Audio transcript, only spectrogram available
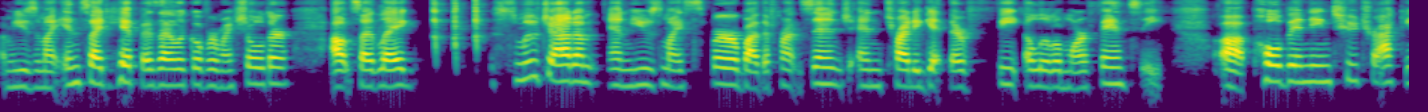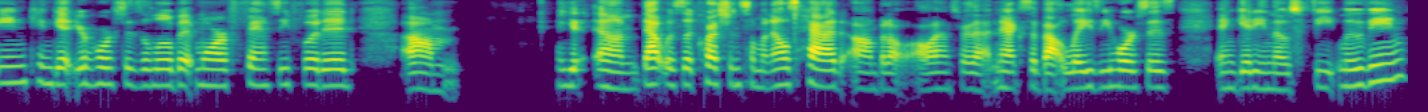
I'm using my inside hip as I look over my shoulder, outside leg smooch at them and use my spur by the front cinch and try to get their feet a little more fancy. Uh, pole bending, two tracking can get your horses a little bit more fancy footed. Um, yeah, um, that was a question someone else had, um, but I'll, I'll answer that next about lazy horses and getting those feet moving.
